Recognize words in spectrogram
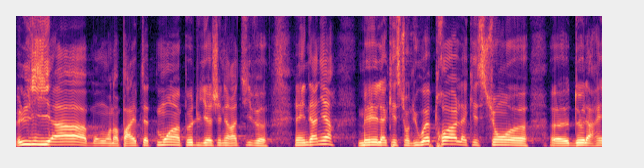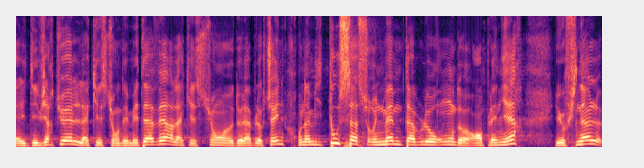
L'IA, bon, on en parlait peut-être moins un peu de l'IA générative euh, l'année dernière, mais la question du Web 3, la question euh, euh, de la réalité virtuelle, la question des métavers, la question de la blockchain, on a mis tout ça sur une même table ronde en plénière, et au final,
